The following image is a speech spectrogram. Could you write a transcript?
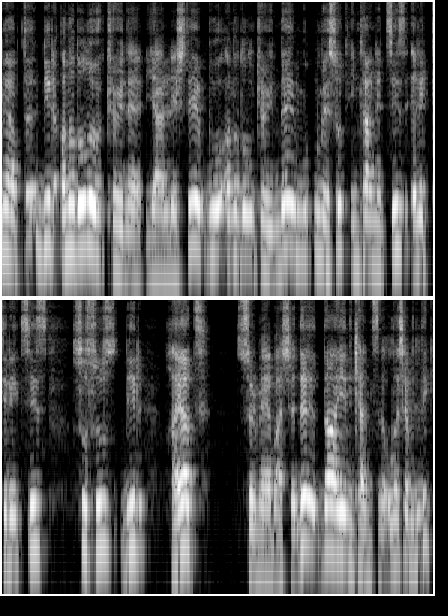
ne yaptı? Bir Anadolu köyüne yerleşti. Bu Anadolu köyünde mutlu mesut, internetsiz, elektriksiz, susuz bir hayat sürmeye başladı. Daha yeni kendisine ulaşabildik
